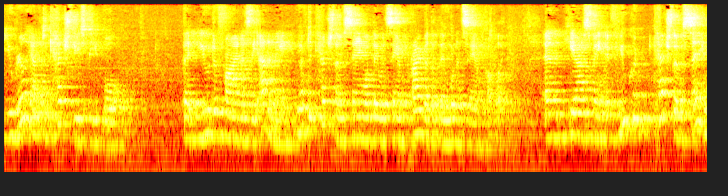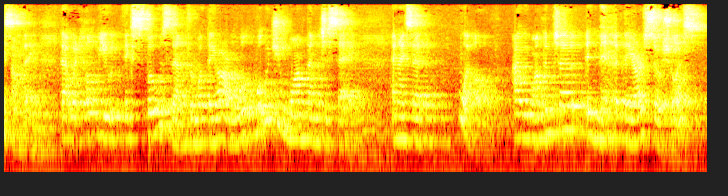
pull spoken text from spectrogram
you really have to catch these people that you define as the enemy. You have to catch them saying what they would say in private that they wouldn't say in public. And he asked me if you could catch them saying something that would help you expose them for what they are, what, what would you want them to say? And I said, well, I would want them to admit that they are socialists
